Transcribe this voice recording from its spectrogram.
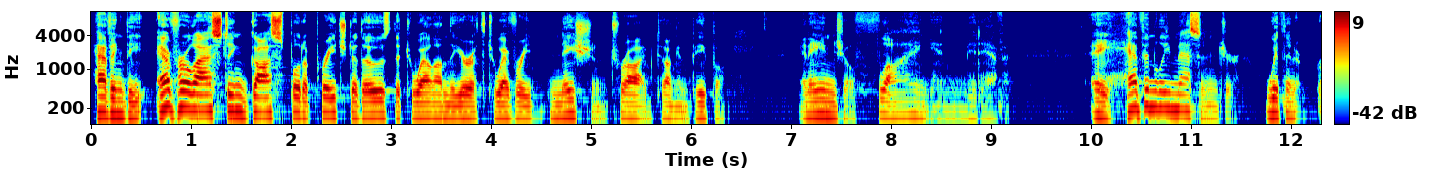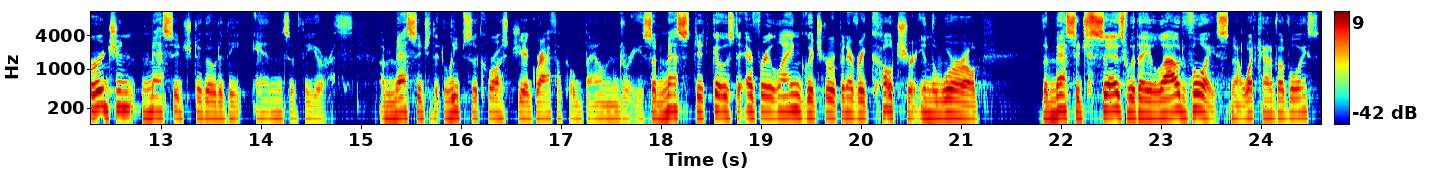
having the everlasting gospel to preach to those that dwell on the earth, to every nation, tribe, tongue, and people. An angel flying in mid heaven, a heavenly messenger with an urgent message to go to the ends of the earth, a message that leaps across geographical boundaries, a message that goes to every language group and every culture in the world. The message says with a loud voice. Now, what kind of a voice?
